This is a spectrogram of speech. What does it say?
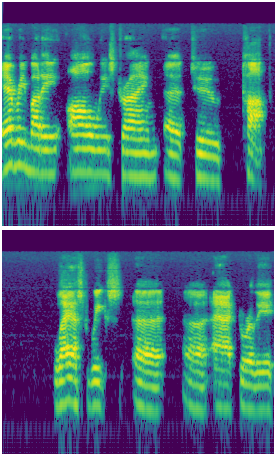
Everybody always trying uh, to top last week's uh, uh, act or the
